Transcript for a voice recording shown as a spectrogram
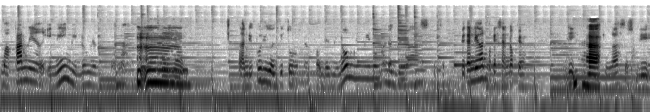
makan yang ini minum yang mana Mm-mm. tadi pun juga gitu nah, kalau dia minum dia minum ada gelas gitu tapi kan dia kan pakai sendok ya jadi Ya. gelas terus di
